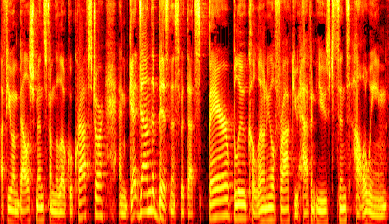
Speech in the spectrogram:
a few embellishments from the local craft store, and get down to business with that spare blue colonial frock you haven't used since Halloween.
